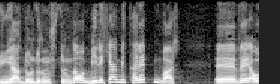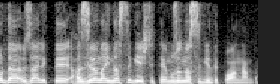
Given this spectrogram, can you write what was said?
dünya durdurmuş durumda ama biriken bir talep mi var? E, ve orada özellikle Haziran ayı nasıl geçti, Temmuz'a nasıl girdik bu anlamda?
